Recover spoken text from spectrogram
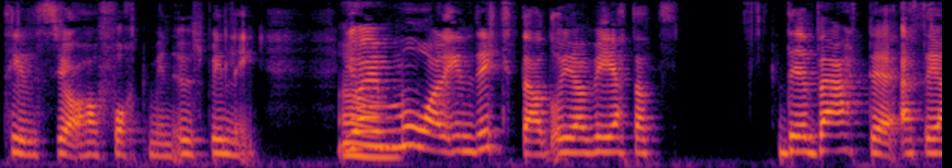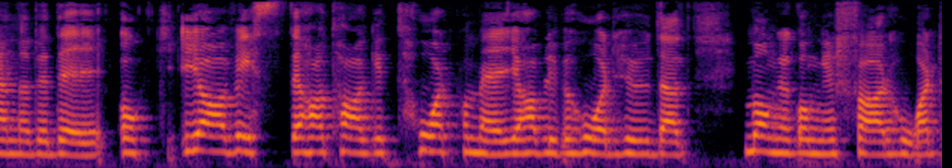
tills jag har fått min utbildning. Jag är målinriktad och jag vet att det är värt det at the end of the day. Och ja visst, det har tagit hårt på mig. Jag har blivit hårdhudad, många gånger för hård.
